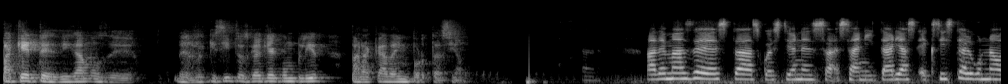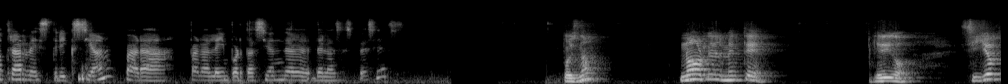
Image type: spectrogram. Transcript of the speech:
paquete, digamos, de, requisitos que hay que cumplir para cada importación. Además de estas cuestiones sanitarias, ¿existe alguna otra restricción para, para la importación de, de, las especies? Pues no. No, realmente yo digo, si yo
